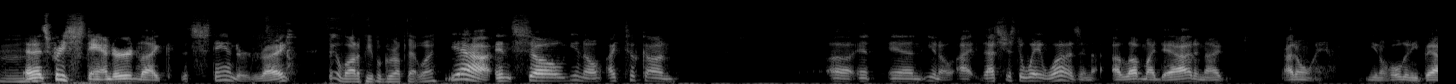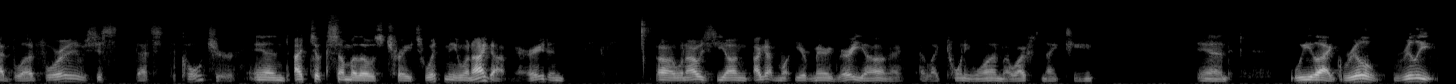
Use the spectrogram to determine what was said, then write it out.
Mhm. And it's pretty standard, like it's standard, right? I think a lot of people grew up that way. Yeah, and so you know, I took on, uh, and and you know, I that's just the way it was, and I love my dad, and I, I don't, you know, hold any bad blood for it. It was just that's the culture, and I took some of those traits with me when I got married, and uh, when I was young, I got married very young, I, at like 21. My wife was 19, and we like real, really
